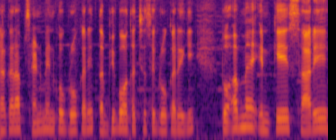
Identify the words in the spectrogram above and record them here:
अगर आप सैंड में इनको ग्रो करें, तब भी बहुत अच्छे से ग्रो करेगी। तो अब मैं इनके सारे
